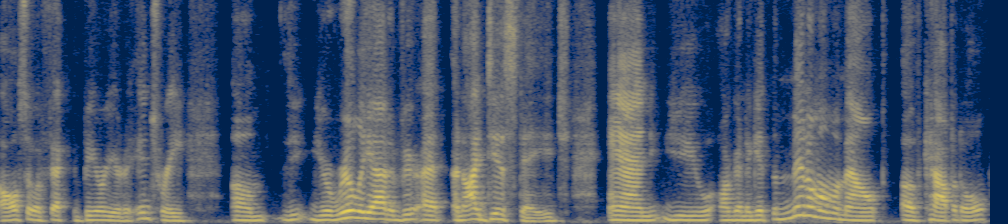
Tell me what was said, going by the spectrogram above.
also affect the barrier to entry, um, you're really at a at an idea stage and you are going to get the minimum amount of capital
